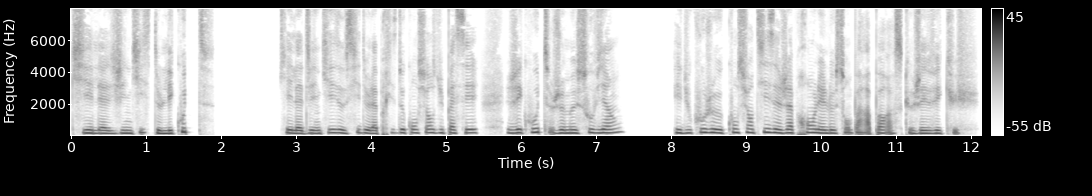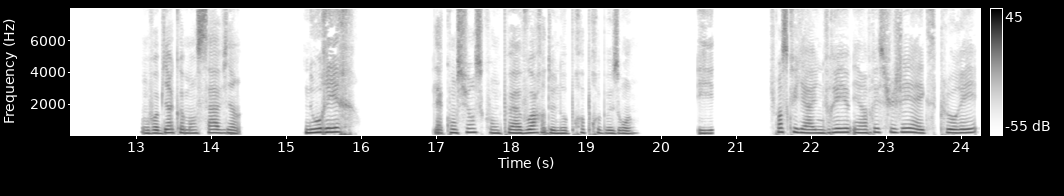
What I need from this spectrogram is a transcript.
qui est la Jinkies de l'écoute, qui est la Jinkies aussi de la prise de conscience du passé. J'écoute, je me souviens, et du coup je conscientise et j'apprends les leçons par rapport à ce que j'ai vécu. On voit bien comment ça vient nourrir la conscience qu'on peut avoir de nos propres besoins. Et je pense qu'il y a une un vrai sujet à explorer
